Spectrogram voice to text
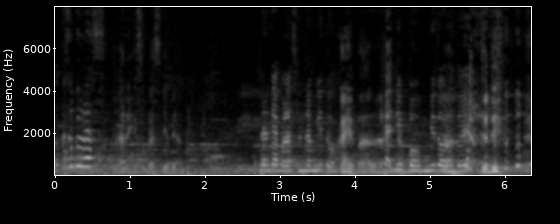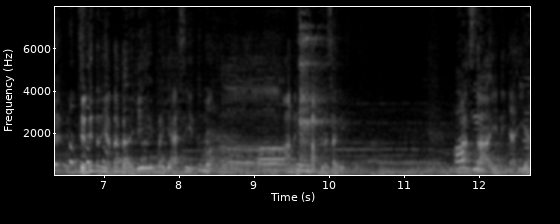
Ke sebelas. hari ke-11 dia BAB Dan kayak balas dendam gitu. kayak balas Kayak di dendam. bom gitu orang Nah, tuh ya. jadi jadi ternyata bayi bayi ASI itu uh, anunya 14 hari Oh, masa gitu. ininya iya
